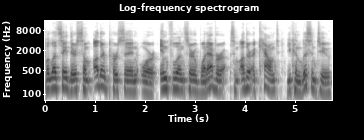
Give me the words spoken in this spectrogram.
but let's say there's some other person or influencer, whatever, some other account you can listen to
